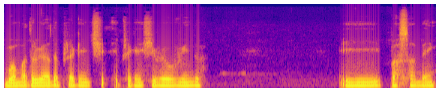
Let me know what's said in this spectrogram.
boa madrugada para quem, quem estiver ouvindo. E passar bem.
